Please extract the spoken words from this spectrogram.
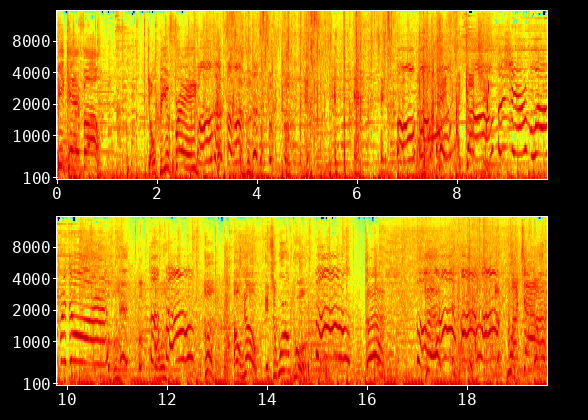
Be careful! Don't be afraid. It's a whirlpool. Ah. Watch out!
